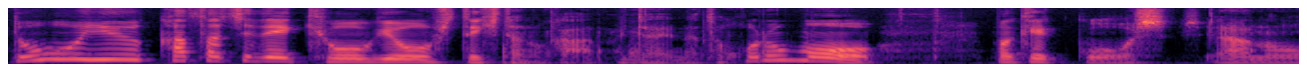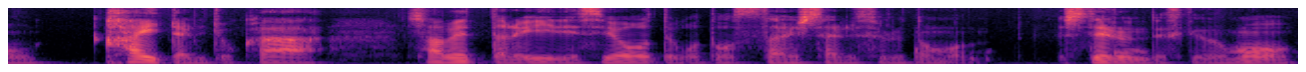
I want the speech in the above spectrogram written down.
どういう形で協業してきたのかみたいなところも、まあ、結構あの書いたりとか喋ったらいいですよってことをお伝えしたりするともしてるんですけども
